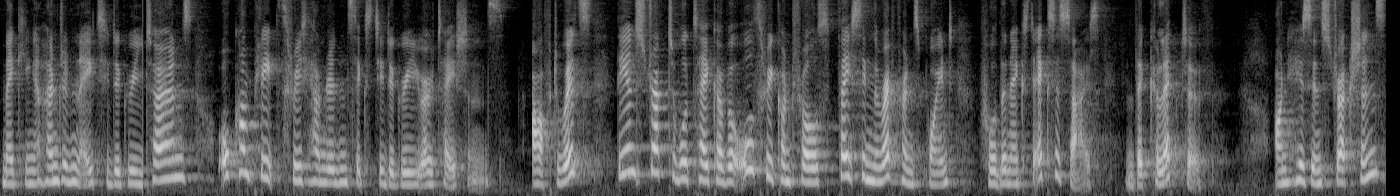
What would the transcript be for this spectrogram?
making 180 degree turns or complete 360 degree rotations. Afterwards, the instructor will take over all three controls facing the reference point for the next exercise, the collective. On his instructions,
